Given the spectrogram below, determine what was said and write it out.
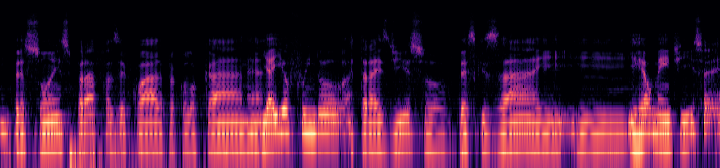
impressões para fazer quadro, para colocar, né? E aí eu fui indo atrás disso isso, pesquisar e, e, e realmente isso é,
